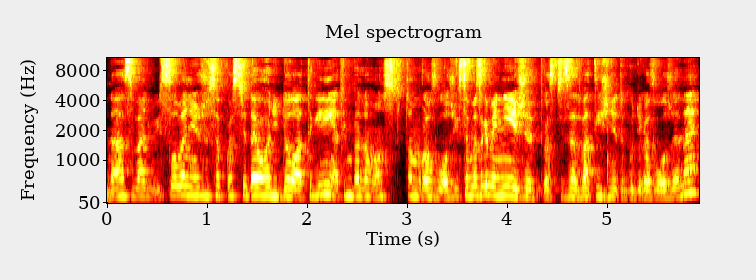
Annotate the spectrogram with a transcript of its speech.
nazvať vyslovene, že sa proste dajú hodiť do latriny a tým pádom on sa tam rozloží. Samozrejme nie, že proste za dva týždne to bude rozložené,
